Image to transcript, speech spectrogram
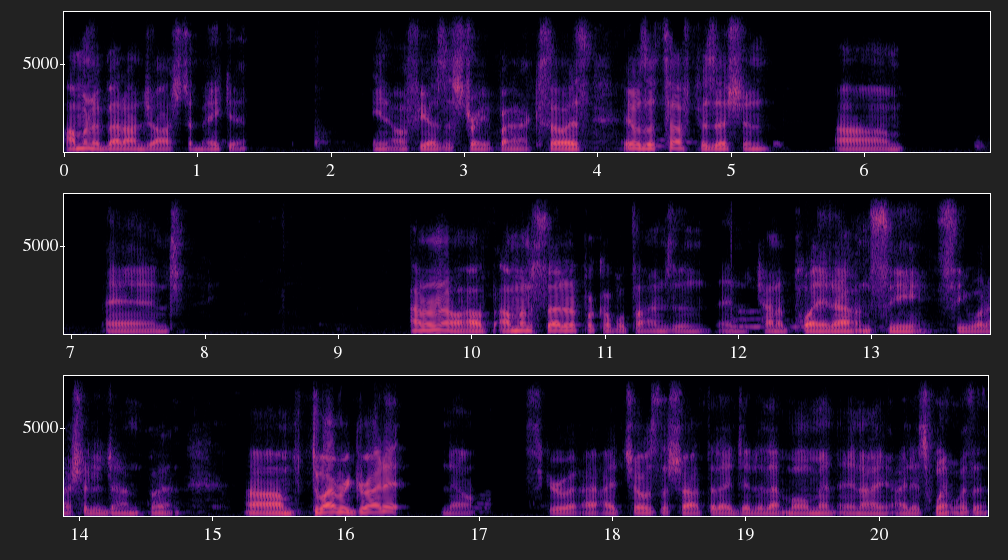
I'm gonna bet on Josh to make it. You know, if he has a straight back. So it's it was a tough position. Um and I don't know. I'll, I'm gonna set it up a couple times and, and kind of play it out and see see what I should have done. But um, do I regret it? No. Screw it. I, I chose the shot that I did at that moment, and I, I just went with it.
